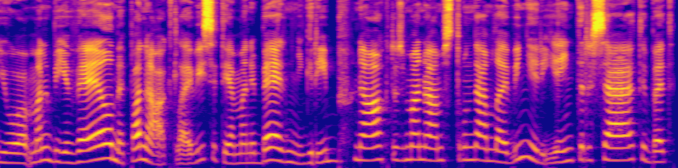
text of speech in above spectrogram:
Jo man bija vēlme panākt, lai visi tie mani bērni grib nākt uz manām stundām, lai viņi ir ieinteresēti. Bet,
